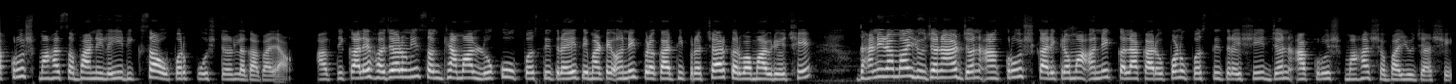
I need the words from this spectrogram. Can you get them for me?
આક્રોશ મહાસભાને લઈ રિક્ષા ઉપર પોસ્ટર લગાવાયા. આવતીકાલે હજારોની સંખ્યામાં લોકો ઉપસ્થિત રહે તે માટે અનેક પ્રકારથી પ્રચાર કરવામાં આવી રહ્યો છે. ધાનેરામાં યોજાનાર જન આક્રોશ કાર્યક્રમમાં અનેક કલાકારો પણ ઉપસ્થિત રહેશે. જન આક્રોશ મહાસભા યોજાશે.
